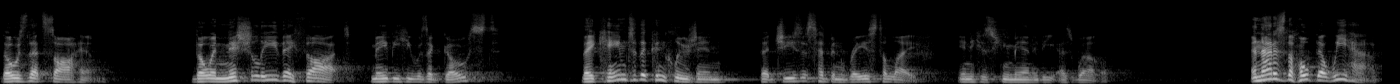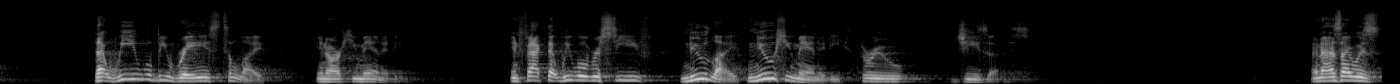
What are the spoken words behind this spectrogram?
those that saw him, though initially they thought maybe he was a ghost, they came to the conclusion that Jesus had been raised to life in his humanity as well. And that is the hope that we have that we will be raised to life in our humanity. In fact, that we will receive new life, new humanity through Jesus. And as I was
